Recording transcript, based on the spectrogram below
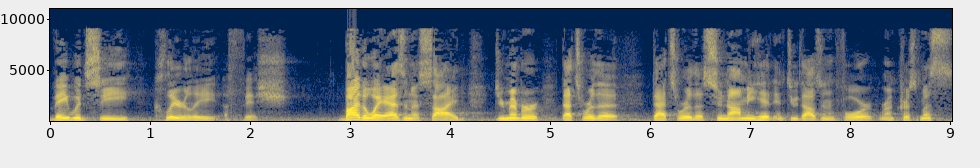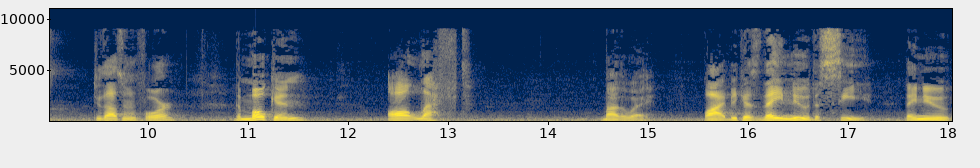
they would see clearly a fish. By the way, as an aside, do you remember that's where the that's where the tsunami hit in 2004 around Christmas 2004? The Moken all left. By the way, why? Because they knew the sea. They knew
